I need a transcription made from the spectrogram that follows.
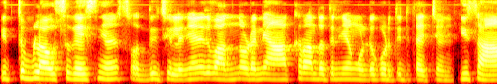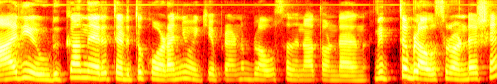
വിത്ത് ബ്ലൗസ് ഗൈസ് ഞാൻ ശ്രദ്ധിച്ചില്ല. ഞാൻ ഇത് വന്ന ഉടനെ ആക്രാന്തത്തിൽ ഞാൻ കൊണ്ട് കൊടുത്തിട്ട് തച്ചാണ് ഈ സാരി ഉടുക്കാൻ നേരത്തെ എടുത്ത് കുടഞ്ഞു നോക്കിയപ്പോഴാണ് ബ്ലൗസ് അതിനകത്ത് ഉണ്ടായിരുന്നത്. വിത്ത് ബ്ലൗസിലുണ്ട് പക്ഷേ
